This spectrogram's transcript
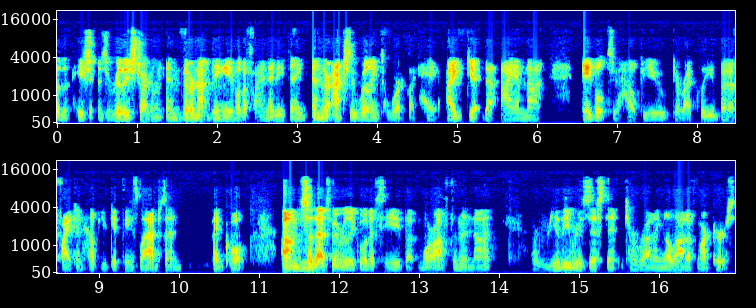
that the patient is really struggling and they're not being able to find anything and they're actually willing to work like hey i get that i am not able to help you directly but if i can help you get these labs then then cool um, mm-hmm. so that's been really cool to see but more often than not are really resistant to running a lot of markers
